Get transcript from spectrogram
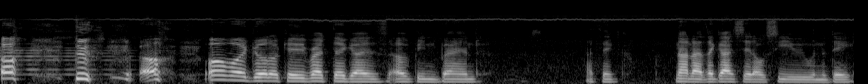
oh, dude. Oh, oh my god. Okay, right there, guys. I've been banned. I think. No, no. The guy said I'll see you in a day.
